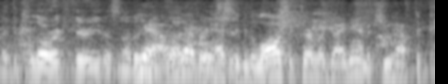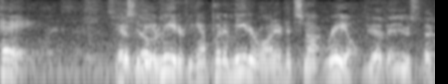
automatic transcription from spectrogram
Like the caloric theory. That's another. Yeah, big lot of whatever. It has to be the laws of thermodynamics. You have to pay. So It you has have to be a meter. If you can't put a meter on it, it's not real. Do you have any respect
